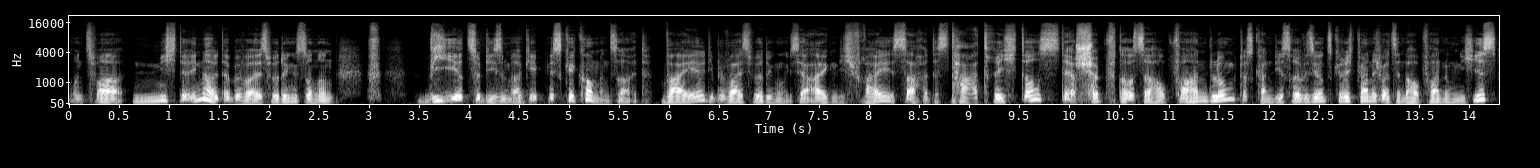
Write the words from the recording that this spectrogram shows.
und zwar nicht der Inhalt der Beweiswürdigung, sondern wie ihr zu diesem Ergebnis gekommen seid. Weil die Beweiswürdigung ist ja eigentlich frei, ist Sache des Tatrichters, der schöpft aus der Hauptverhandlung, das kann dieses Revisionsgericht gar nicht, weil es in der Hauptverhandlung nicht ist.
